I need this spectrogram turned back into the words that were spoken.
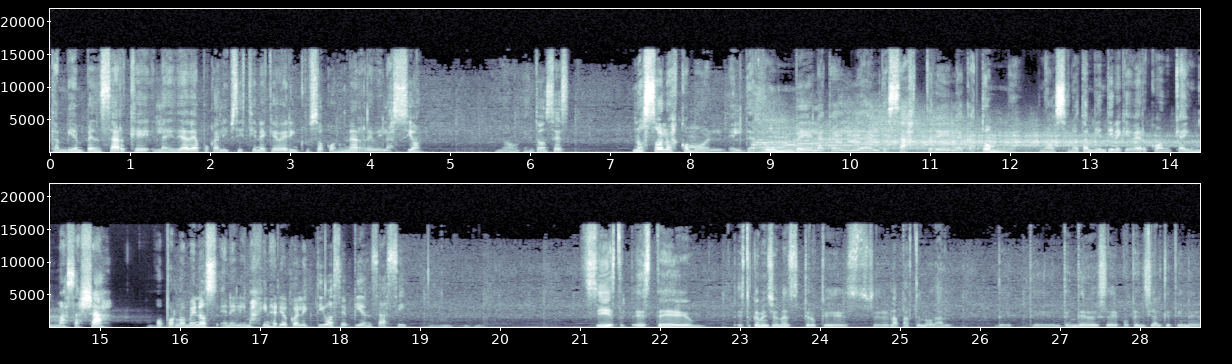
también pensar que la idea de Apocalipsis tiene que ver incluso con una revelación, ¿no? Entonces, no solo es como el, derrumbe, la caída, el desastre, la hecatombe, ¿no? sino también tiene que ver con que hay un más allá, o por lo menos en el imaginario colectivo se piensa así. Sí, este, este, esto que mencionas creo que es eh, la parte nodal de, entender ese potencial que tiene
